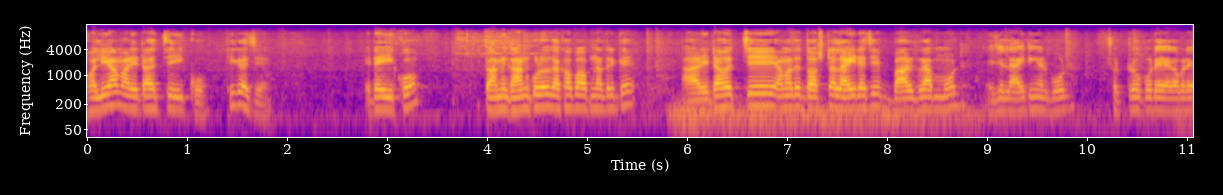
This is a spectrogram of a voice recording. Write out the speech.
ভলিউম আর এটা হচ্ছে ইকো ঠিক আছে? এটা ইকো তো আমি গান করেও দেখাবো আপনাদেরকে। আর এটা হচ্ছে আমাদের দশটা লাইট আছে বার গ্রাফ মোড এই যে লাইটিংয়ের বোর্ড ছোট্ট করে একেবারে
